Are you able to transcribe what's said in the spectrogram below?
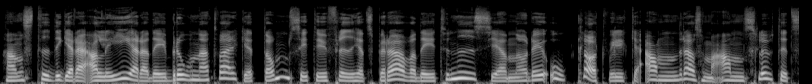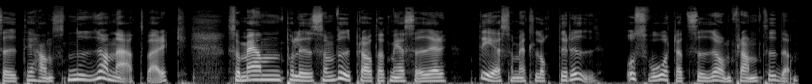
Hans tidigare allierade i bronätverket de sitter ju frihetsberövade i Tunisien och det är oklart vilka andra som har anslutit sig till hans nya nätverk. Som en polis som vi pratat med säger, det är som ett lotteri och svårt att säga om framtiden.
